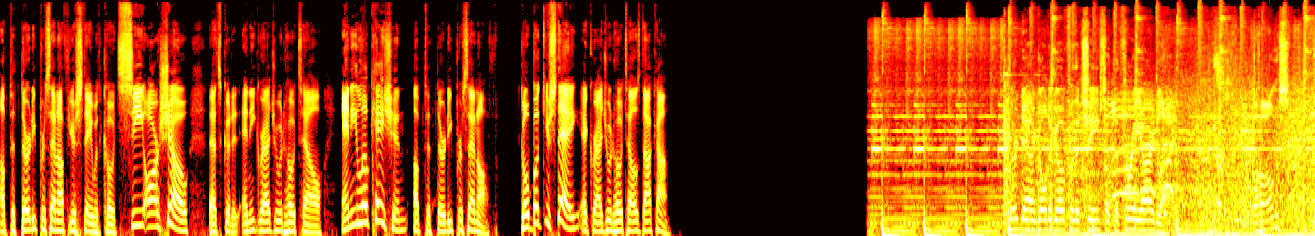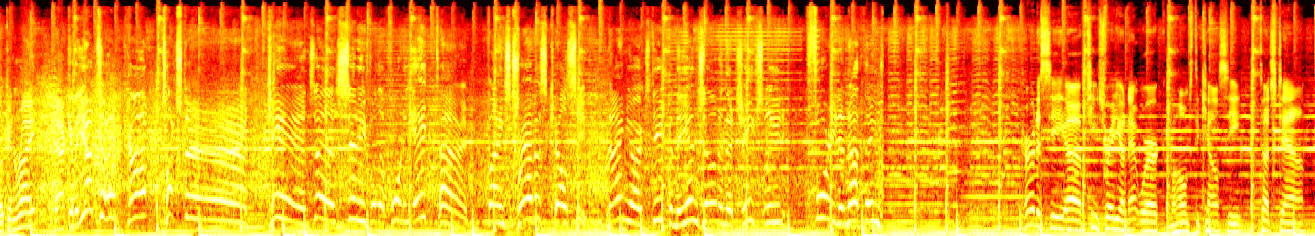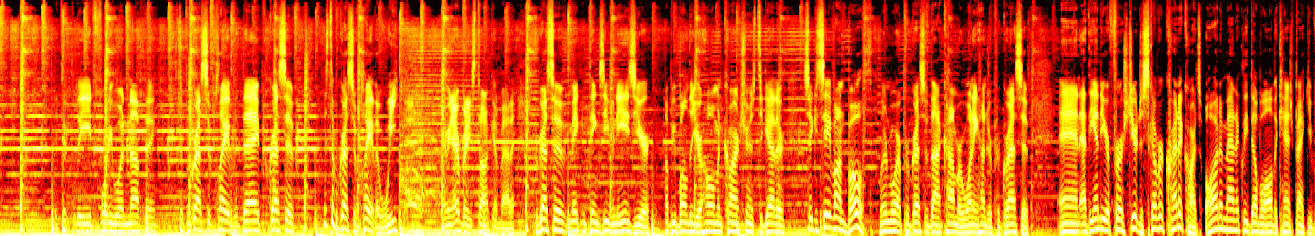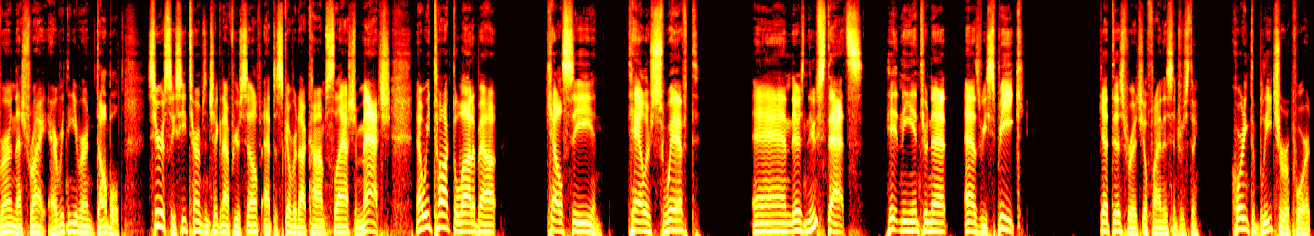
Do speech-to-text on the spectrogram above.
up to 30% off your stay with code CR Show. That's good at any graduate hotel, any location, up to 30% off. Go book your stay at graduatehotels.com. Third down goal to go for the Chiefs at the three yard line. Mahomes looking right, back of the end zone, caught, touchdown! Kansas City for the 48th time finds Travis Kelce nine yards deep in the end zone, and the Chiefs lead 40 to nothing. Courtesy of Chiefs Radio Network, Mahomes to Kelce, touchdown. They took the lead 41 0. It's the progressive play of the day. Progressive, it's the progressive play of the week. I mean, everybody's talking about it. Progressive making things even easier. Help you bundle your home and car insurance together so you can save on both. Learn more at progressive.com or 1 800 Progressive. And at the end of your first year, Discover credit cards automatically double all the cash back you've earned. That's right. Everything you've earned doubled. Seriously, see terms and check it out for yourself at discover.com slash match. Now, we talked a lot about Kelce and Taylor Swift, and there's new stats hitting the internet as we speak. Get this, Rich. You'll find this interesting. According to Bleacher Report,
